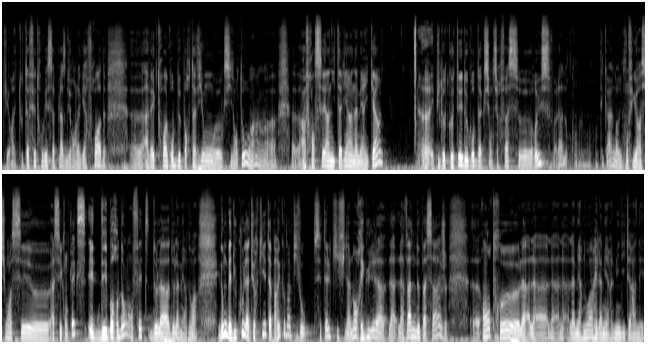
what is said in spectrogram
qui aurait tout à fait trouvé sa place durant la guerre froide, euh, avec trois groupes de porte-avions occidentaux, hein, un français, un italien, un américain. Et puis de l'autre côté, deux groupes d'action surface russes. Voilà, donc on, était quand même dans une configuration assez, assez complexe et débordant en fait de la, de la mer Noire. Et donc, bah, du coup, la Turquie est apparue comme un pivot. C'est elle qui finalement régulait la, vanne de passage euh, entre euh, la, mer Noire et la mer Méditerranée.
